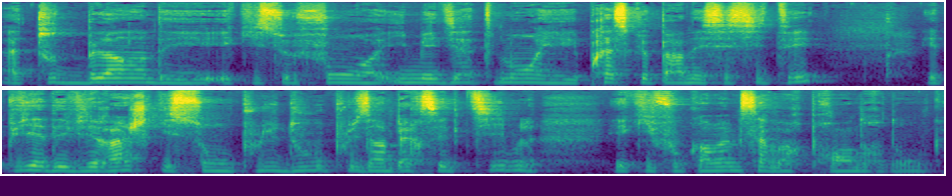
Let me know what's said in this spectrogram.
à toute blinde et, qui se font immédiatement et presque par nécessité. Et puis il y a des virages qui sont plus doux, plus imperceptibles et qu'il faut quand même savoir prendre. Donc,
